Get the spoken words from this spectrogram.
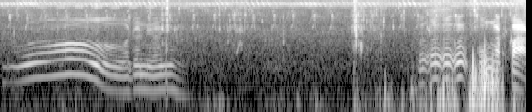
โอ้ตัวนี้เลยเออเออเออเออผมงัดปาก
